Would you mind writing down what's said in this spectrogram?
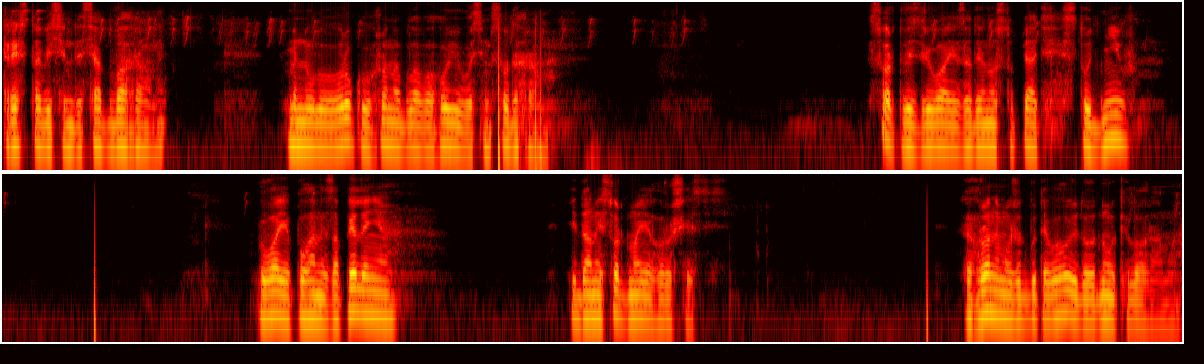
Триста вісімдесят два грами. Минулого року грона була вагою 800 грам. Сорт визріває за 95-100 днів. Буває погане запилення. І даний сорт має горошистість. Грони можуть бути вагою до 1 кг.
